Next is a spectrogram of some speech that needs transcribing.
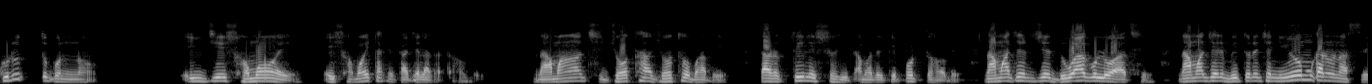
গুরুত্বপূর্ণ, এই যে সময়, এই সময়টাকে কাজে লাগাতে হবে। নামাজ যথাযথভাবে তার তিলের সহিত আমাদেরকে পড়তে হবে। নামাজের যে দোয়াগুলো আছে, নামাজের ভিতরে যে নিয়ম কানুন আছে,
